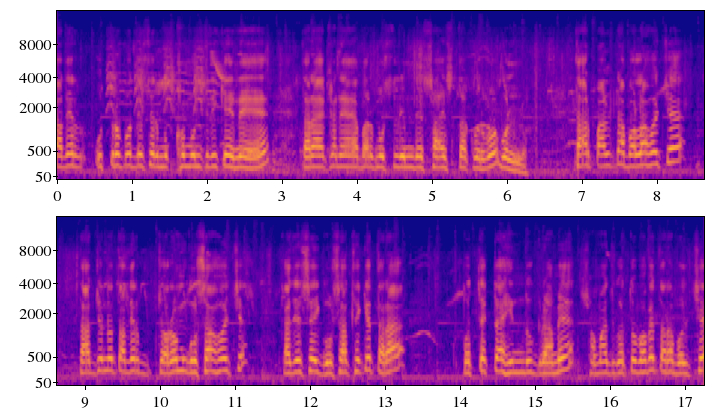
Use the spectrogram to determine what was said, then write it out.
তাদের উত্তরপ্রদেশের মুখ্যমন্ত্রীকে এনে তারা এখানে আবার মুসলিমদের সায়স্তা করব বলল। তার পাল্টা বলা হয়েছে, তার জন্য তাদের চরম গোসা হয়েছে। কাজে সেই গোসা থেকে তারা প্রত্যেকটা হিন্দু গ্রামে সমাজগতভাবে তারা বলছে,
